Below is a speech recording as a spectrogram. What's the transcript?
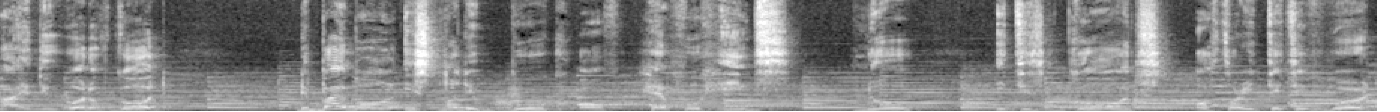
by the Word of God. The Bible is not a book of helpful hints. No, it is God's authoritative Word.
